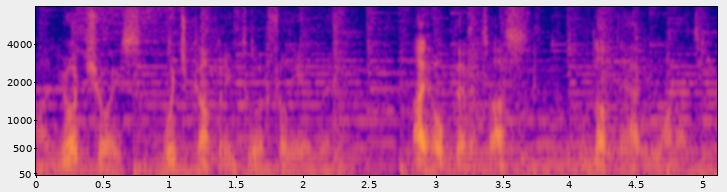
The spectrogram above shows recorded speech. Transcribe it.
on your choice of which company to affiliate with. I hope that it's us. We'd love to have you on our team.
